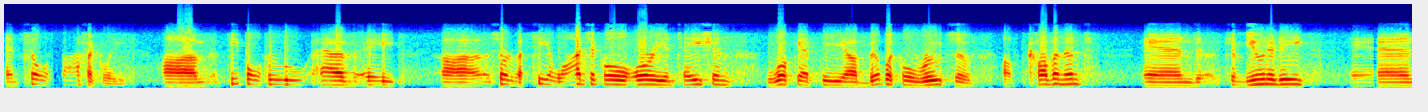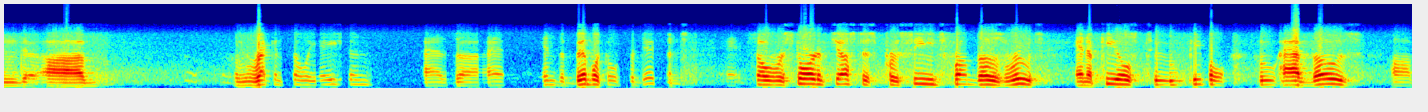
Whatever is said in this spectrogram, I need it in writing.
and philosophically. Um, people who have a uh, sort of a theological orientation look at the uh, biblical roots of, of covenant and community and uh, reconciliation as uh, in the biblical traditions. So restorative justice proceeds from those roots and appeals to people who have those uh,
